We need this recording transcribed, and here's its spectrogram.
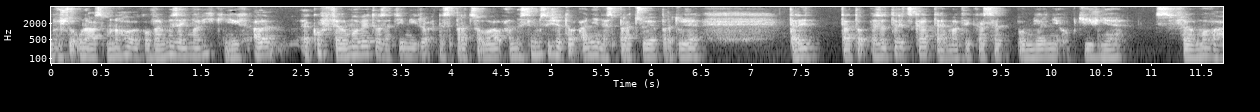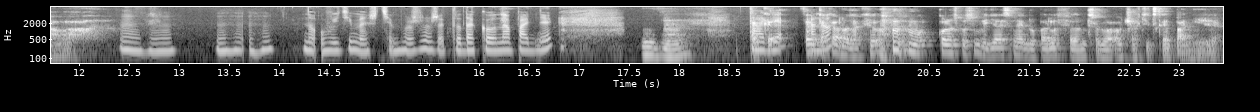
vyšlo u nás mnoho jako velmi zajímavých knih, ale jako filmově to zatím nikdo nespracoval a myslím si, že to ani nespracuje, protože tady tato ezoterická tématika se poměrně obtížně sfilmovává. Mm-hmm. Uh-huh. No uvidíme ešte možno, že to tako napadne. Uh-huh. Tak, tak, je, tak, tak ano, tak konec konců viděli jsme, jak dopadl film třeba o čachtické paní, že,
